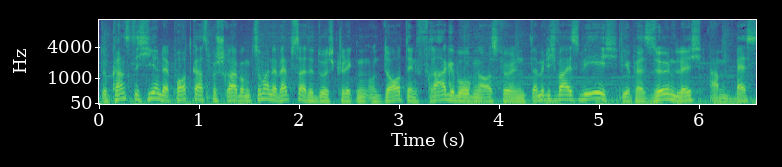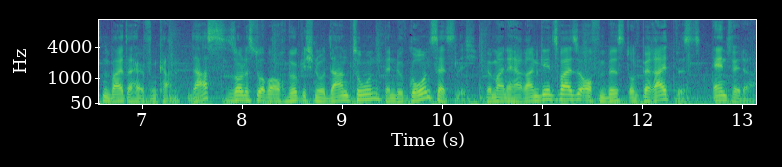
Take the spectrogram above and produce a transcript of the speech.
du kannst dich hier in der Podcast-Beschreibung zu meiner Webseite durchklicken und dort den Fragebogen ausfüllen, damit ich weiß, wie ich dir persönlich am besten weiterhelfen kann. Das solltest du aber auch wirklich nur dann tun, wenn du grundsätzlich für meine Herangehensweise offen bist und bereit bist, entweder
